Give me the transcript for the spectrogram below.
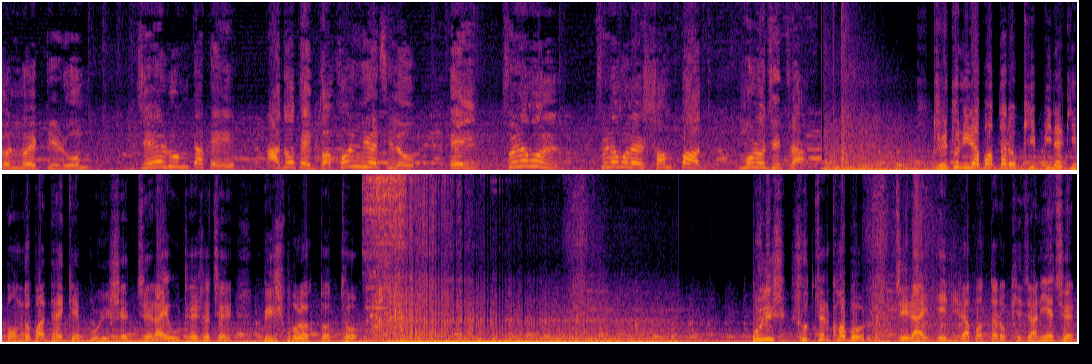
জন্য একটি রুম। যে রুমটাতে আদতে দখল নিয়েছিল এই তৃণমূল, তৃণমূলের সম্পদ মনোজিতরা। ধৃত নিরাপত্তারক্ষী পিনাকি বন্দ্যোপাধ্যায়কে পুলিশের জেরায় উঠে এসেছে বিস্ফোরক তথ্য। পুলিশ সূত্রের খবর, জেরায় এই নিরাপত্তারক্ষী জানিয়েছেন,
